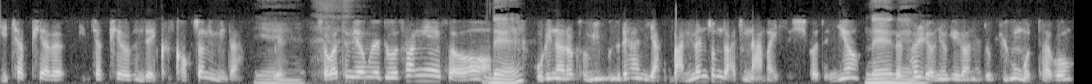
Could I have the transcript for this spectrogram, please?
2차 피해가 2차 피해가 굉장히 큰 걱정입니다. 예. 저 같은 경우에도 상해에서 네. 우리나라 교민분들이 한 약 만 명 정도 아직 남아 있으시거든요. 네, 그래서 네. 설 연휴 기간에도 귀국 못하고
